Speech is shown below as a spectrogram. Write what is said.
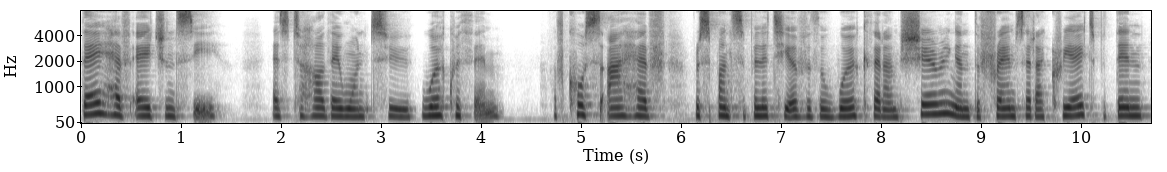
they have agency as to how they want to work with them. Of course, I have responsibility over the work that I'm sharing and the frames that I create, but then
